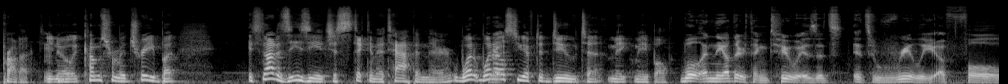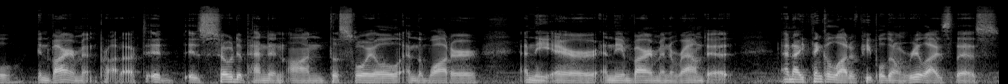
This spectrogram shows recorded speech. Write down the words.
product. You Mm-hmm. know, it comes from a tree, but it's not as easy as just sticking a tap in there. What what Right. else do you have to do to make maple? Well, and the other thing too is it's it's really a full environment product. It is so dependent on the soil and the water and the air and the environment around it. And I think a lot of people don't realize this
